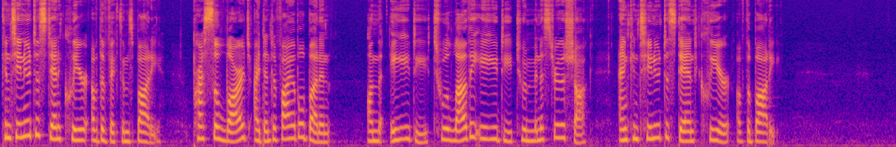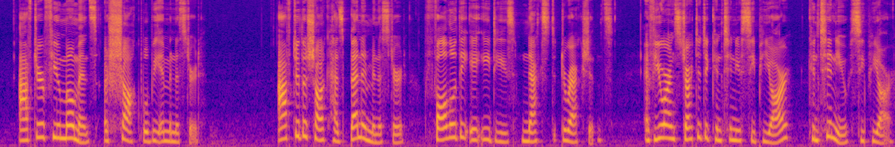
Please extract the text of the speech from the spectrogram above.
Continue to stand clear of the victim's body. Press the large identifiable button on the AED to allow the AED to administer the shock and continue to stand clear of the body. After a few moments, a shock will be administered. After the shock has been administered, follow the AED's next directions. If you are instructed to continue CPR, continue CPR.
